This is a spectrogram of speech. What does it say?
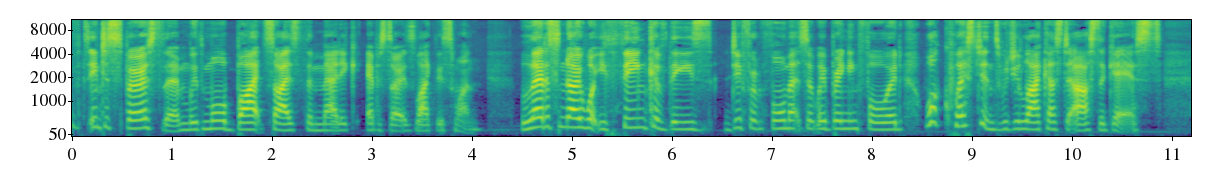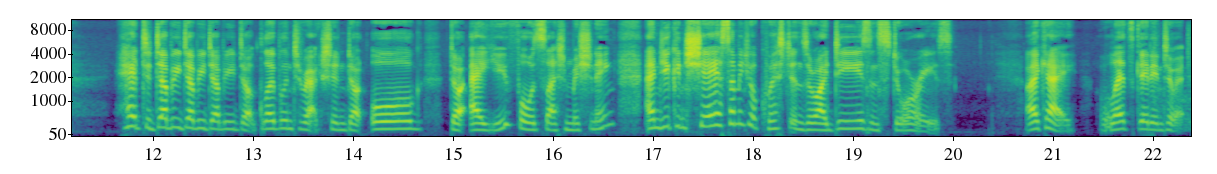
of intersperse them with more bite sized thematic episodes like this one. Let us know what you think of these different formats that we're bringing forward. What questions would you like us to ask the guests? Head to www.globalinteraction.org.au forward slash missioning and you can share some of your questions or ideas and stories. Okay, let's get into it.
